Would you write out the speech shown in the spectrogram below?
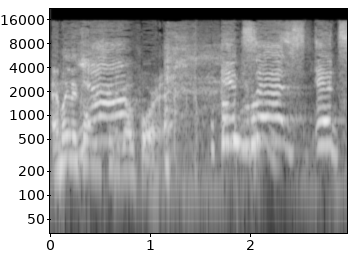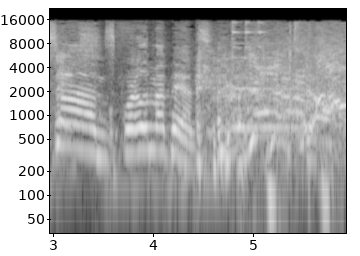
Emily and Nicole are just Yeah. gonna go for it. It says it's um squirrel in my pants. Doug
